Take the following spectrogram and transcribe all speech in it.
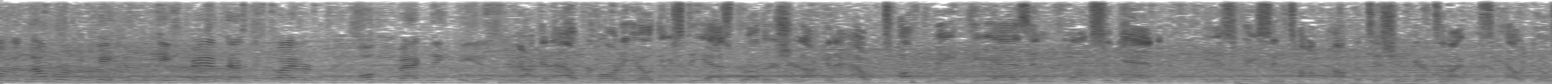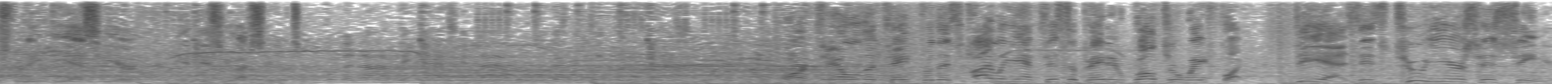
on a number of occasions. A fantastic fighter. Welcome back, Nate Diaz. You're not going to out-cardio these Diaz brothers. You're not going to out-tough Nate Diaz. And once again, he is facing top competition here tonight. We'll see how it goes for Nate Diaz here in his UFC return. Our tale of the tape for this highly anticipated welterweight fight. Diaz is two years his senior.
